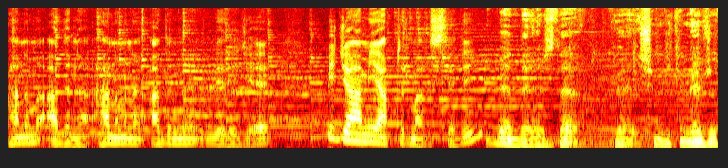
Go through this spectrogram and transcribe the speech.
hanımı adına, hanımının adını vereceği bir cami yaptırmak istedi. Bendeniz'de ve şimdiki mevcut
